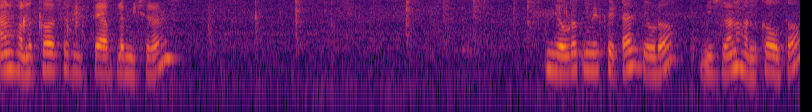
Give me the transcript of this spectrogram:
छान हलकं असं दिसतंय आपलं मिश्रण. जेवढं तुम्ही फेटाल तेवढं मिश्रण हलकं होतं.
